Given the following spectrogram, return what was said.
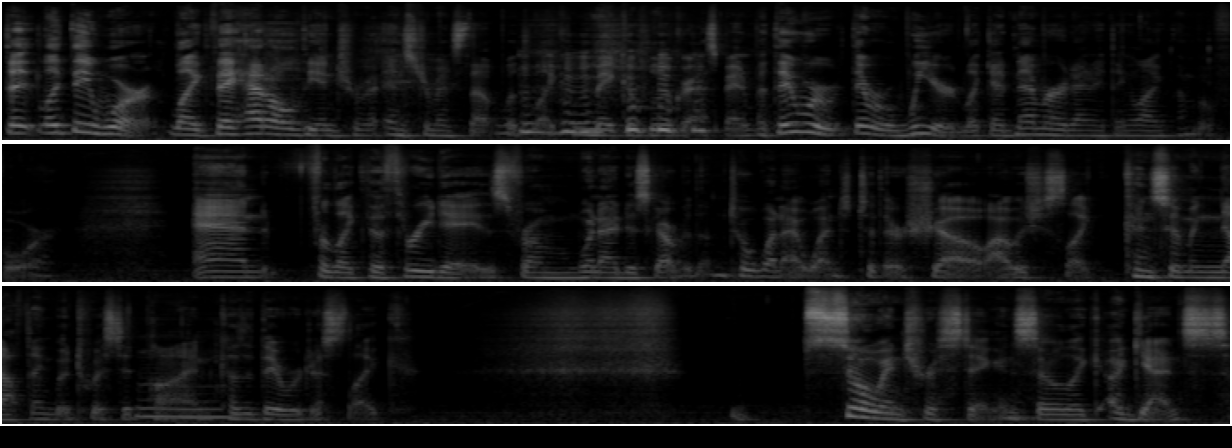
they, like they were like they had all the instrument, instruments that would like make a bluegrass band, but they were they were weird. Like I'd never heard anything like them before. And for like the three days from when I discovered them to when I went to their show, I was just like consuming nothing but Twisted Pine Mm. because they were just like so interesting and so like against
